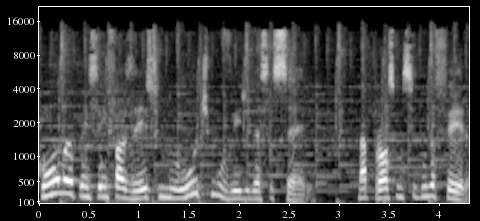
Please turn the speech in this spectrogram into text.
como eu pensei em fazer isso no último vídeo dessa série, na próxima segunda-feira.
